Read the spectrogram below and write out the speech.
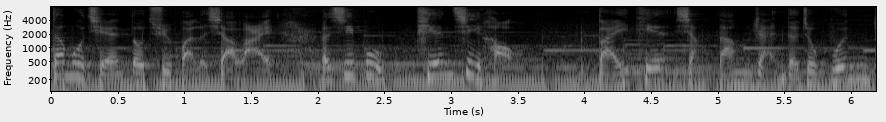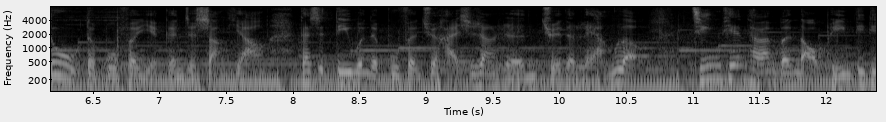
但目前都趋缓了下来。而西部天气好。白天想当然的，这温度的部分也跟着上扬，但是低温的部分却还是让人觉得凉了。今天台湾本岛平地地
